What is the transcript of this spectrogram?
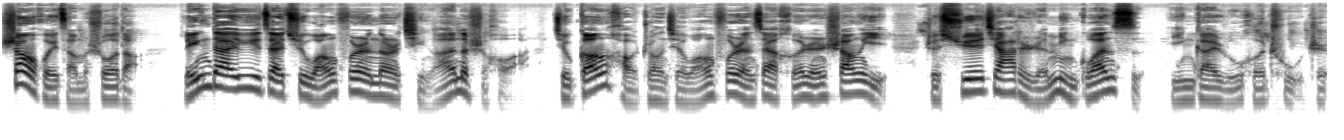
上回咱们说到，林黛玉在去王夫人那儿请安的时候啊，就刚好撞见王夫人在和人商议这薛家的人命官司应该如何处置。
